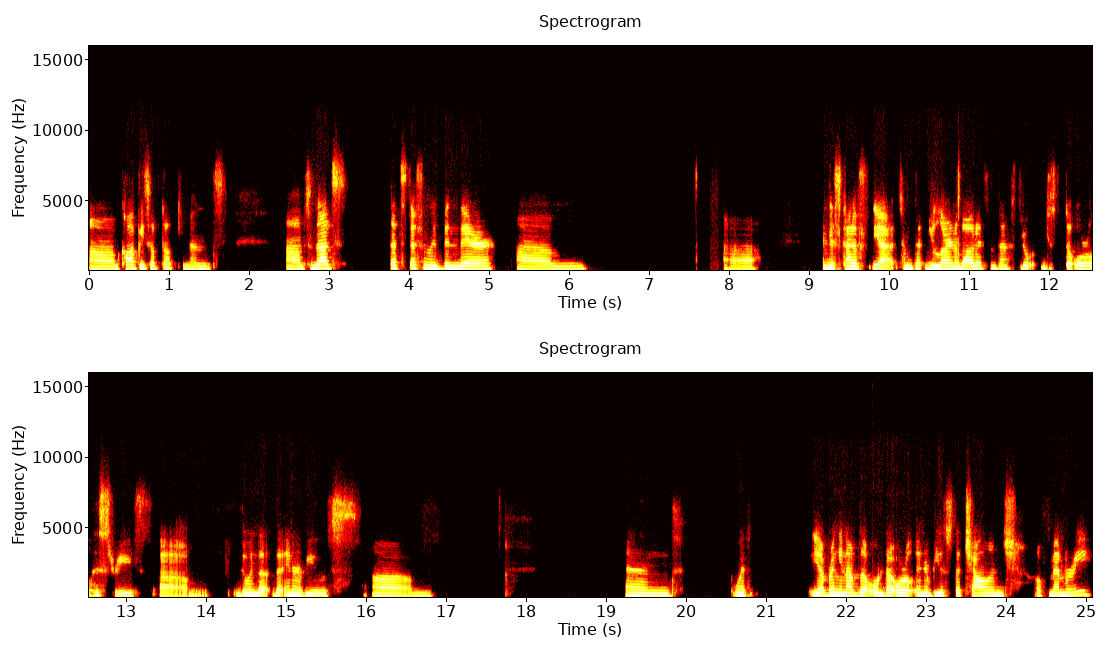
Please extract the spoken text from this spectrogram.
um, copies of documents. Um, so that's that's definitely been there. Um, uh, and this kind of yeah, sometimes you learn about it sometimes through just the oral histories. Um, doing the, the interviews um, and with yeah bringing up the, or the oral interviews the challenge of memory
